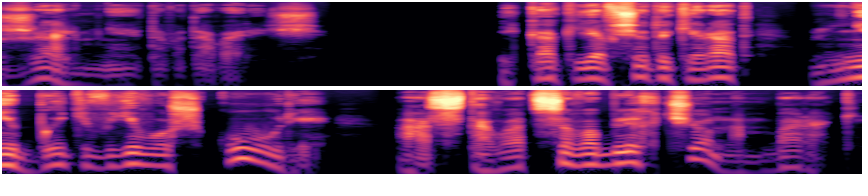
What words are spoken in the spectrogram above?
жаль мне этого товарища. И как я все-таки рад не быть в его шкуре, а оставаться в облегченном бараке.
